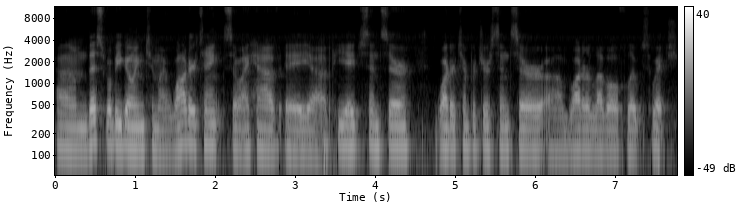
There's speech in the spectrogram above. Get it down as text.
Um, this will be going to my water tank. So I have a uh, pH sensor, water temperature sensor, um, water level float switch,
